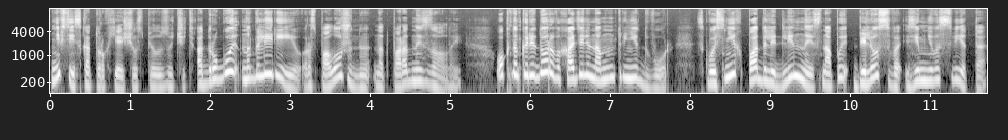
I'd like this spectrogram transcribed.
не все из которых я еще успел изучить, а другой – на галерею, расположенную над парадной залой. Окна коридора выходили на внутренний двор. Сквозь них падали длинные снопы белесого зимнего света.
